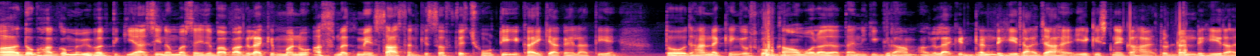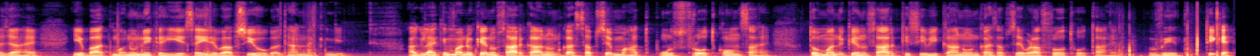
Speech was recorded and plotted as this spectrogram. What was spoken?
दो भागों में विभक्त किया है। सी नंबर सही जवाब। अगला कि मनु अस्मृत में शासन की सबसे छोटी इकाई क्या कहलाती है? तो ध्यान रखेंगे, उसको गाँव बोला जाता है, यानी कि ग्राम। अगला कि दंड ही राजा है, ये किसने कहा है? तो दंड ही राजा है, ये बात मनु ने कही है, सही जवाब सी होगा, ध्यान रखेंगे। अगला कि मनु के अनुसार कानून का सबसे महत्वपूर्ण स्रोत कौन सा है? तो मन के अनुसार किसी भी कानून का सबसे बड़ा स्रोत होता है वेद। ठीक है?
